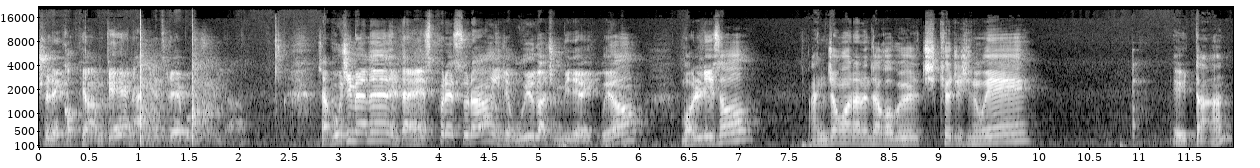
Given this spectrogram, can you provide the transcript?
추출된 커피와 함께 라떼를 해보겠습니다. 자 보시면은 일단 에스프레소랑 이제 우유가 준비되어 있고요. 멀리서 안정화라는 작업을 시켜주신 후에 일단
